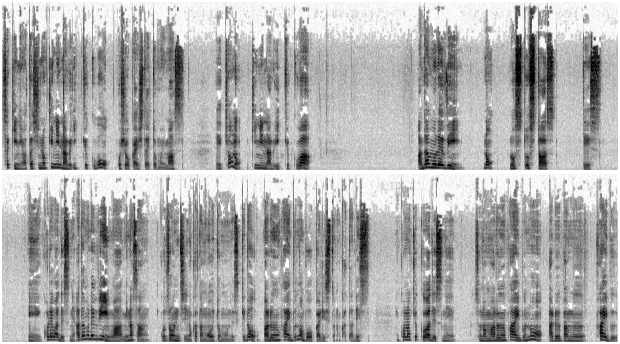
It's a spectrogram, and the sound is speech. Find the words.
先に私の気になる一曲をご紹介したいと思います。え今日の気になる一曲はアダム・レヴィーンの「ロスト・スターズ」です、えー、これはですねアダム・レヴィーンは皆さんご存知の方も多いと思うんですけどマルーン5のボーカリストの方です。この曲はですねそのマルーン5のアルバム5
